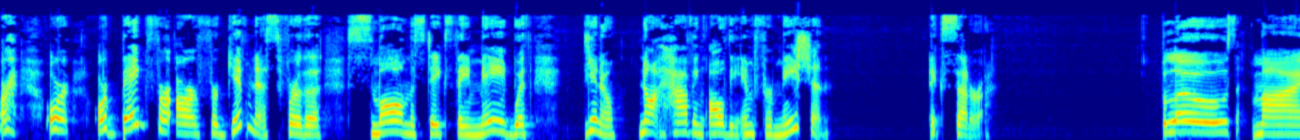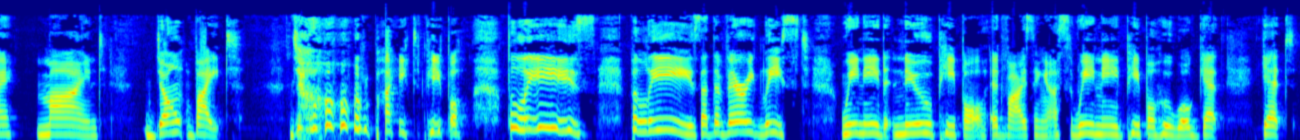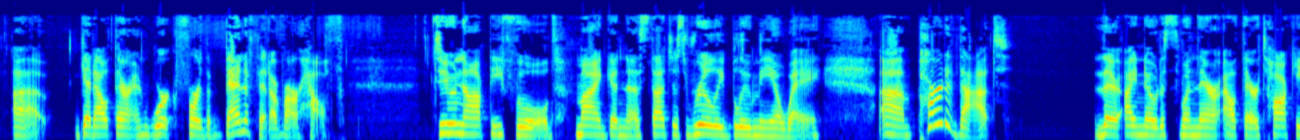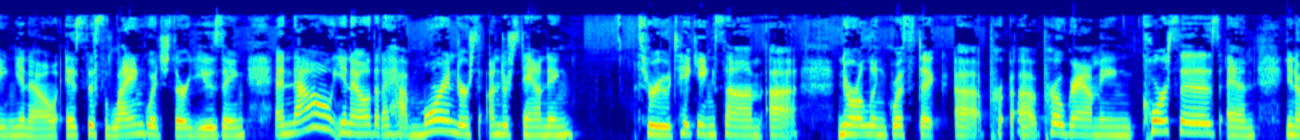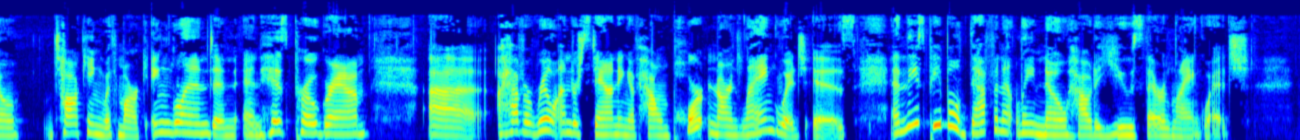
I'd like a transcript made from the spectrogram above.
or or or beg for our forgiveness for the small mistakes they made with you know not having all the information etc blows my mind. Don't bite Don't bite people. Please, please. At the very least, we need new people advising us. We need people who will get, get, uh, get out there and work for the benefit of our health. Do not be fooled. My goodness, that just really blew me away. Um, part of that there I noticed when they're out there talking, you know, is this language they're using. And now, you know, that I have more under- understanding through taking some uh, neurolinguistic uh, pr- uh, programming courses and, you know, talking with Mark England and, and his program, uh, I have a real understanding of how important our language is. And these people definitely know how to use their language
